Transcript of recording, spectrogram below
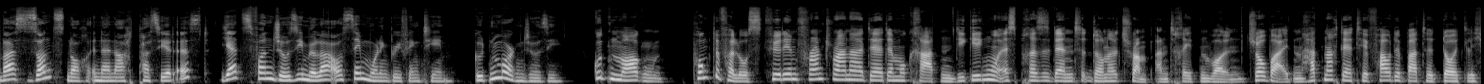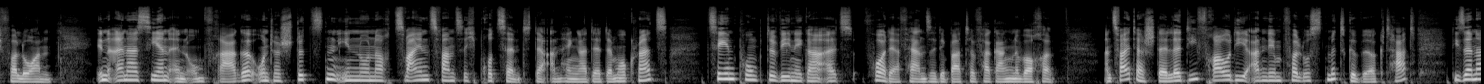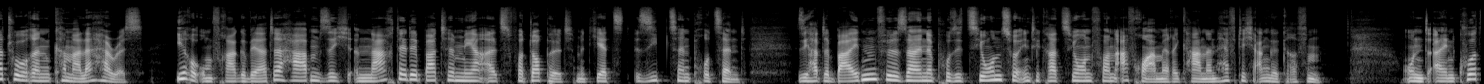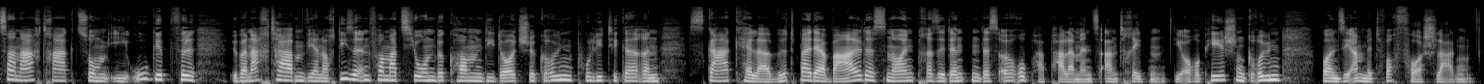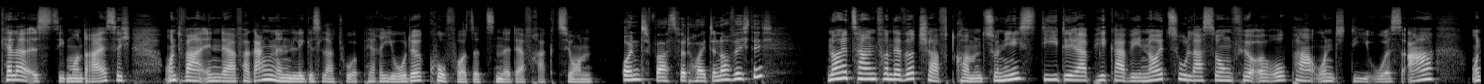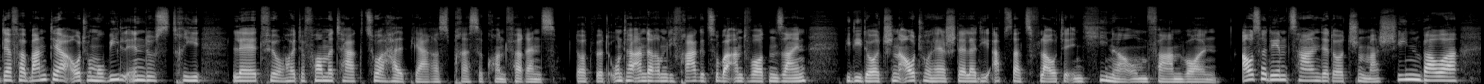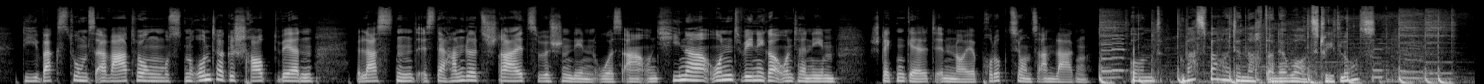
Was sonst noch in der Nacht passiert ist? Jetzt von Josie Müller aus dem Morning Briefing Team. Guten Morgen, Josie. Guten Morgen. Punkteverlust für den Frontrunner der Demokraten, die gegen US-Präsident Donald Trump antreten wollen. Joe Biden hat nach der TV-Debatte deutlich verloren. In einer CNN-Umfrage unterstützten ihn nur noch 22 Prozent der Anhänger der Democrats, zehn Punkte weniger als vor der Fernsehdebatte vergangene Woche. An zweiter Stelle die Frau, die an dem Verlust mitgewirkt hat, die Senatorin Kamala Harris. Ihre Umfragewerte haben sich nach der Debatte mehr als verdoppelt mit jetzt 17 Prozent. Sie hatte Biden für seine Position zur Integration von Afroamerikanern heftig angegriffen. Und ein kurzer Nachtrag zum EU-Gipfel. Über Nacht haben wir noch diese Information bekommen. Die deutsche Grünen-Politikerin Ska Keller wird bei der Wahl des neuen Präsidenten des Europaparlaments antreten. Die europäischen Grünen wollen sie am Mittwoch vorschlagen. Keller ist 37 und war in der vergangenen Legislaturperiode Co-Vorsitzende der Fraktion. Und was wird heute noch wichtig? Neue Zahlen von der Wirtschaft kommen. Zunächst die der Pkw-Neuzulassung für Europa und die USA. Und der Verband der Automobilindustrie lädt für heute Vormittag zur Halbjahrespressekonferenz. Dort wird unter anderem die Frage zu beantworten sein, wie die deutschen Autohersteller die Absatzflaute in China umfahren wollen. Außerdem Zahlen der deutschen Maschinenbauer, die Wachstumserwartungen mussten runtergeschraubt werden. Belastend ist der Handelsstreit zwischen den USA und China und weniger Unternehmen stecken Geld in neue Produktionsanlagen. Und was war heute Nacht an der Wall Street los?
